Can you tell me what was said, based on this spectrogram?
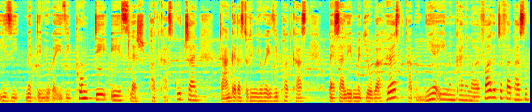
Easy mit dem yogaeasy.de slash Podcast Gutschein. Danke, dass du den Yoga Easy Podcast Besser Leben mit Yoga hörst. Abonniere ihn, um keine neue Folge zu verpassen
